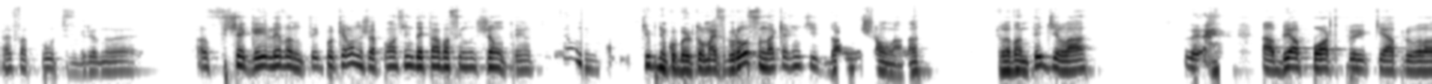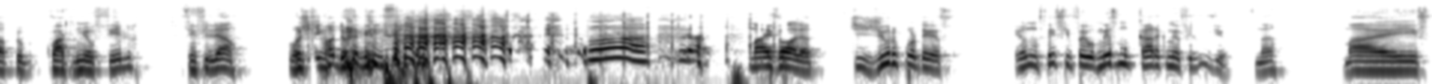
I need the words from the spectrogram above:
Aí eu falei, putz, grilo, né? Eu cheguei, levantei, porque lá no Japão a gente deitava assim no chão, tem é um tipo de um cobertor mais grosso, né? Que a gente dorme no chão lá, né? Eu levantei de lá, abri a porta pro, que é pro, lá, pro quarto do meu filho, assim, filhão, hoje quem vai dormir no Boa! Mas olha, te juro por Deus, eu não sei se foi o mesmo cara que meu filho viu, né? Mas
